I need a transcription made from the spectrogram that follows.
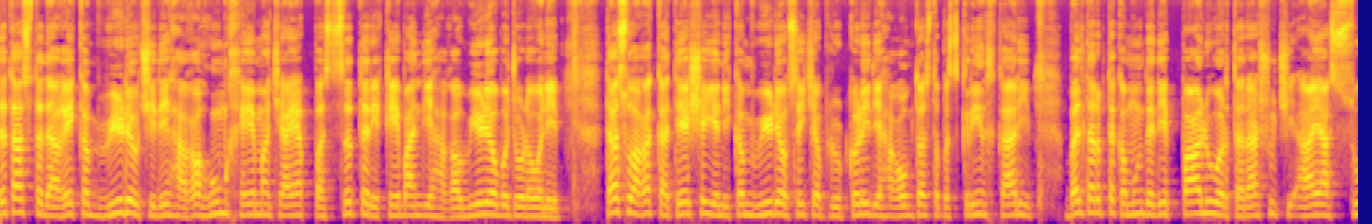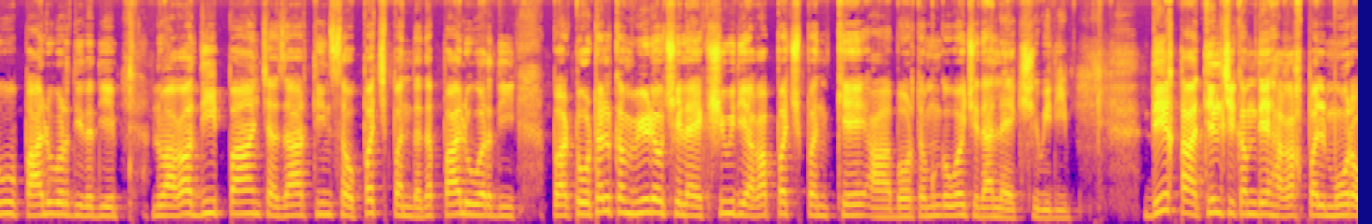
زه تاسو ته د هغې کم ویډیو چې دی هغه هم خیم چې آیا په څه طریقې باندې هغه ویډیو به جوړولې تاسو هغه کته شي یعنی کم ویډیو سې چې اپلوډ کړی دی هغه هم تاسو ته په سکرین ښکاری بل طرف ته که موږ د دې فالوور ته راشو چې آیا څو فالوور دي د دې نو هغه دي 5355 د ده فالوور دي په ټوټل کم ویډیو چې لایک شوي دي هغه 55 کې به ورته موږ وایو چې دا لایک شوي دي دی قاتل چې کم دی هغه خپل مور او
